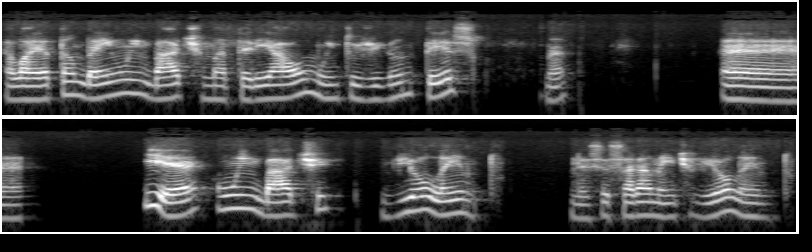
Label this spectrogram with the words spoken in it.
Ela é também um embate material muito gigantesco, né? É... E é um embate violento, necessariamente violento.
